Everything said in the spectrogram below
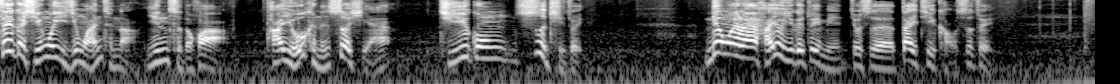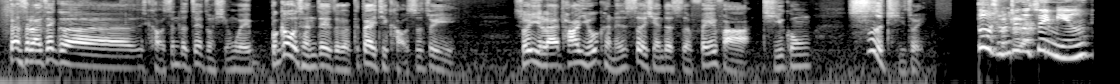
这个行为已经完成了。因此的话，他有可能涉嫌提供试题罪。另外呢，还有一个罪名就是代替考试罪，但是呢，这个考生的这种行为不构成这这个代替考试罪。所以呢，他有可能涉嫌的是非法提供试题罪。构成这个罪名，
